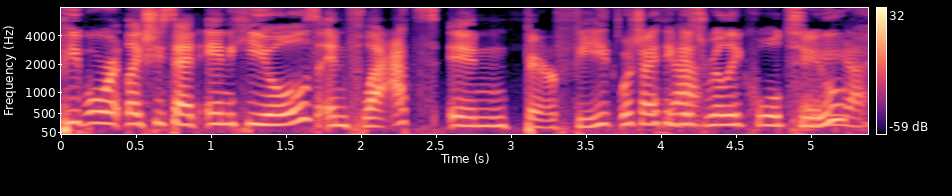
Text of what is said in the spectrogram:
people were like she said in heels in flats in bare feet, which I think Yeah. is really cool too. yeah.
